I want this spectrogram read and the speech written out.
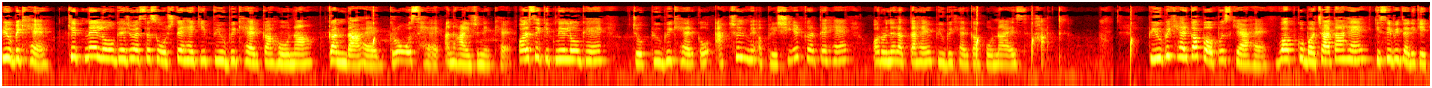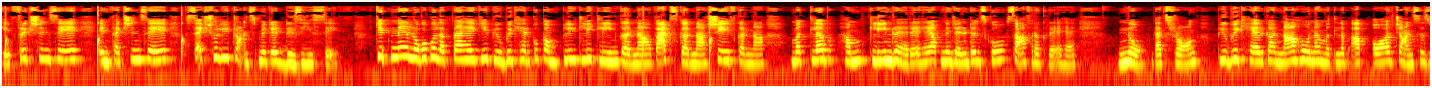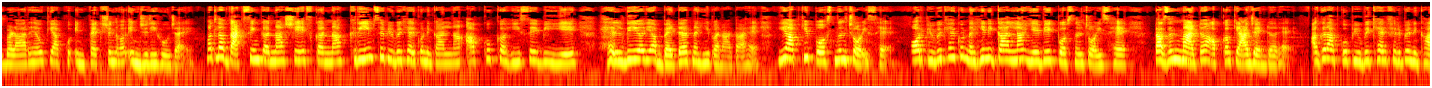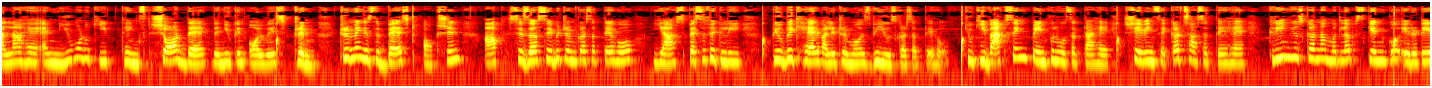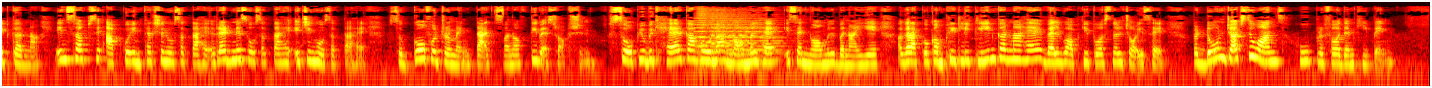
Pubic hair कितने लोग हैं जो ऐसे सोचते हैं कि प्यूबिक हेयर का होना गंदा है ग्रोस है अनहाइजीनिक है? और ऐसे कितने लोग हैं जो प्यूबिक हेयर को एक्चुअल में अप्रिशिएट करते हैं और उन्हें लगता है प्यूबिक हेयर का होना इज़ हार्ट प्यूबिक हेयर का पर्पस क्या है? वो आपको बचाता है किसी भी तरीके के फ्रिक्शन से इन्फेक्शन से सेक्सुअली ट्रांसमिटेड डिज़ीज़ से। कितने लोगों को लगता है कि प्यूबिक हेयर को कम्प्लीटली क्लीन करना वैक्स करना शेव करना मतलब हम क्लीन रह रहे हैं, अपने जेनिटल्स को साफ़ रख रहे हैं। No that's wrong pubic hair का ना होना मतलब आप और चांसेस बढ़ा रहे हो कि आपको इन्फेक्शन और इंजरी हो जाए। मतलब वैक्सिंग करना शेव करना क्रीम से प्यूबिक हेयर को निकालना आपको कहीं से भी ये हेल्दियर या बेटर नहीं बनाता है। ये आपकी पर्सनल चॉइस है। और प्यूबिक हेयर को नहीं निकालना, ये भी एक पर्सनल चॉइस है। डजेंट मैटर आपका क्या जेंडर है। अगर आपको प्यूबिक हेयर फिर भी निकालना है and you want to keep things short there then you can always trim trimming is the best option आप सिजर से भी ट्रिम कर सकते हो या स्पेसिफिकली प्यूबिक हेयर वाले ट्रिमर्स भी यूज़ कर सकते हो। क्योंकि वैक्सिंग पेनफुल हो सकता है शेविंग से कट्स आ सकते हैं। क्रीम यूज़ करना मतलब स्किन को इरिटेट करना। इन सबसे आपको इन्फेक्शन हो सकता है रेडनेस हो सकता है इचिंग हो सकता है। So go for trimming that's one of the best option so pubic hair का होना नॉर्मल है इसे नॉर्मल बनाइए। अगर आपको कंप्लीटली क्लीन करना है वेल well, वो आपकी पर्सनल चॉइस है। बट डोंट जज the ones who prefer them keeping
